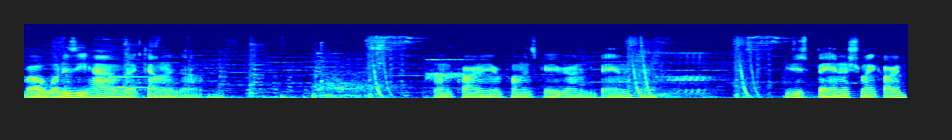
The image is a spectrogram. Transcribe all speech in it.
Bro, what does he have that counted that? One card in your opponent's graveyard and you banish it? You just banished my card?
